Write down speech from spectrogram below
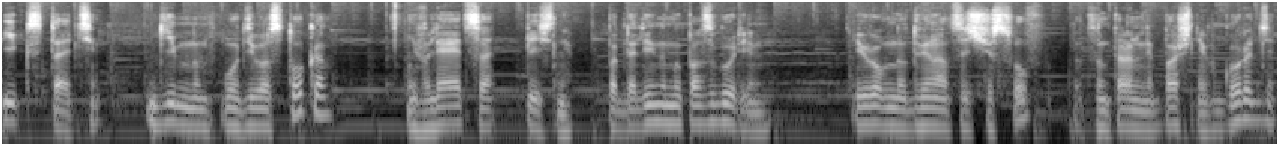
И, кстати, гимном Владивостока является песня «По долинам и по взгорьям». И ровно в 12 часов на центральной башне в городе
